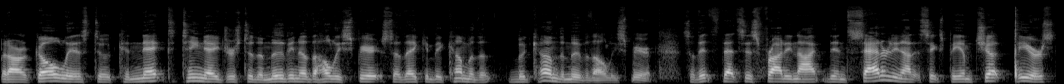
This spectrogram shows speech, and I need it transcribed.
But our goal is to connect teenagers to the moving of the Holy Spirit so they can become the become the move of the Holy Spirit. So that's that's this Friday night. Then Saturday night at 6 p.m. Chuck Pierce,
